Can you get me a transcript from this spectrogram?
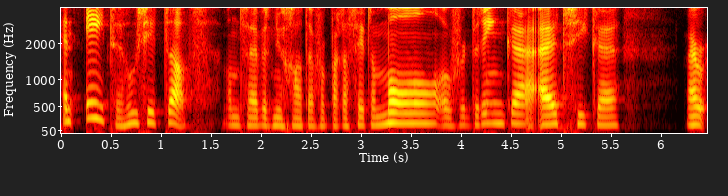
En eten, hoe zit dat? Want we hebben het nu gehad over paracetamol, over drinken, uitzieken. Maar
